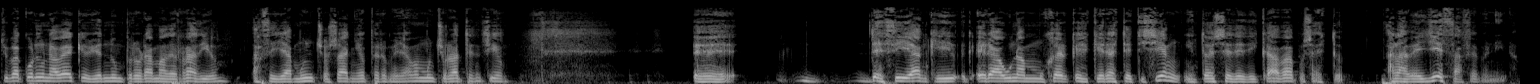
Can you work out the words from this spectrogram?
Yo me acuerdo una vez que oyendo un programa de radio, hace ya muchos años, pero me llama mucho la atención, eh, decían que era una mujer que, que era esteticien y entonces se dedicaba pues a esto, a la belleza femenina.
